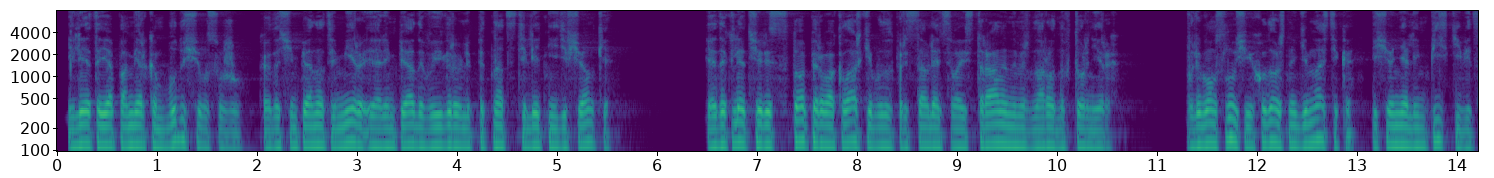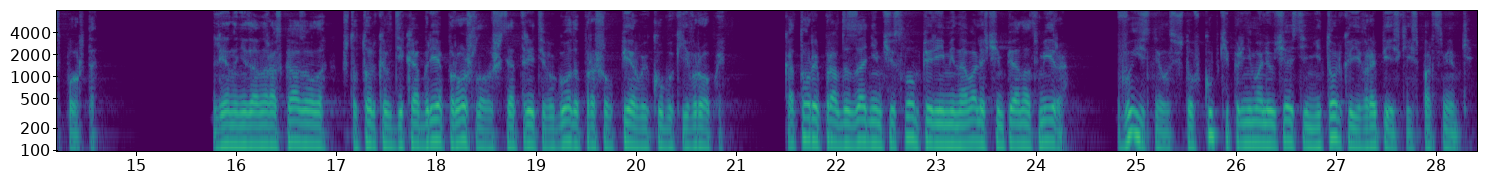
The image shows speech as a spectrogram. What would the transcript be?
Или это я по меркам будущего сужу, когда чемпионаты мира и Олимпиады выигрывали 15-летние девчонки? Эдак лет через сто первоклашки будут представлять свои страны на международных турнирах. В любом случае, художественная гимнастика еще не олимпийский вид спорта. Лена недавно рассказывала, что только в декабре прошлого 63-го года прошел первый Кубок Европы, который, правда, задним числом переименовали в чемпионат мира. Выяснилось, что в Кубке принимали участие не только европейские спортсменки.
